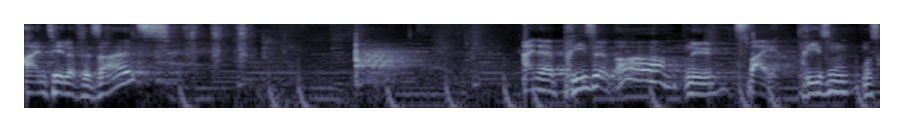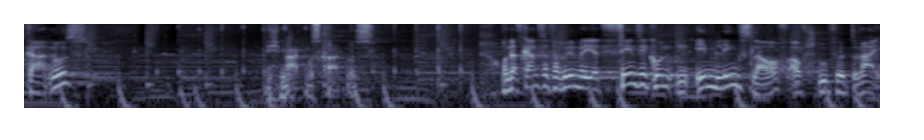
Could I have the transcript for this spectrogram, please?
ein Teelöffel Salz, eine Prise, oh, nö, zwei Prisen Muskatnuss. Ich mag Muskatnuss. Und das Ganze verrühren wir jetzt 10 Sekunden im Linkslauf auf Stufe 3.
